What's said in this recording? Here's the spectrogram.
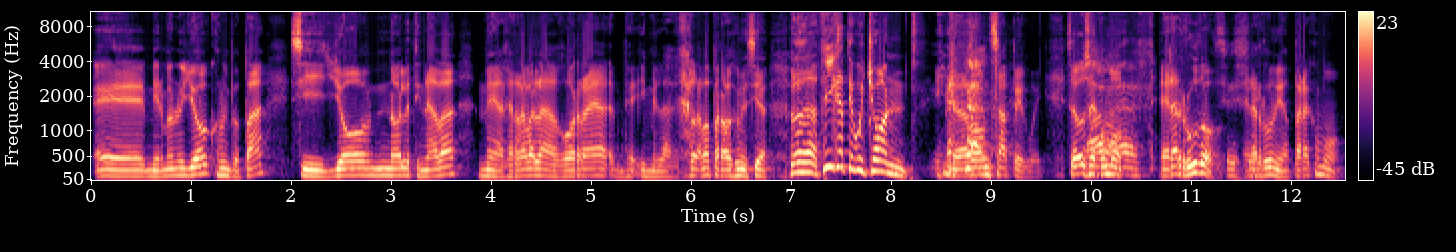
eh, mi hermano y yo con mi papá, si yo no le atinaba, me agarraba la gorra y me la jalaba para abajo y me decía, ah, fíjate, huichón. Y me daba un zape, güey. O sea, ah, como era rudo, era rudo. Mi papá era como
